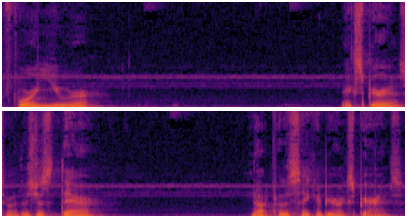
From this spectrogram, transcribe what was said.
for your experience, or whether it's just there, not for the sake of your experience.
